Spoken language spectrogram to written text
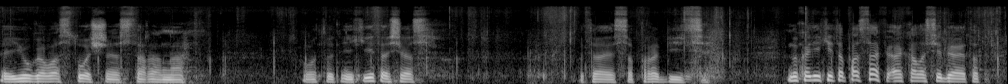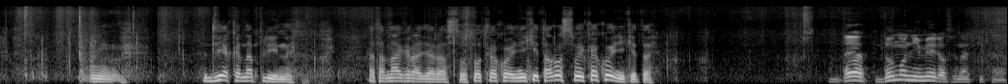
юго-восточная сторона. Вот тут Никита сейчас пытается пробиться. Ну-ка, Никита, поставь около себя этот две коноплины. Это на ограде растут. Вот какой Никита. Рост свой какой, Никита? Да я давно не мерился на конечно.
